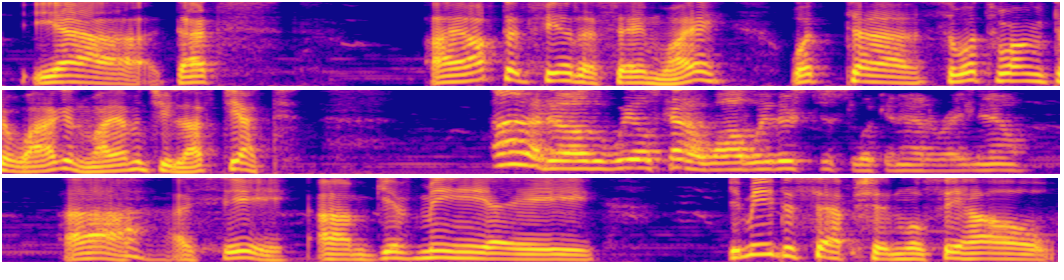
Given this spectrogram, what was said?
yeah, that's. I often feel the same way. What, uh, so what's wrong with the wagon? Why haven't you left yet? I don't know. The wheel's kind of wobbly. They're just looking at it right now. Ah, I see. Um, give me a, give me a deception. We'll see how,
